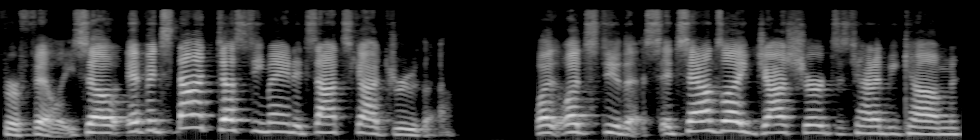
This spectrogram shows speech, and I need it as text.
for Philly. So if it's not Dusty May, it's not Scott Drew though. Let, let's do this. It sounds like Josh Schertz has kind of become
